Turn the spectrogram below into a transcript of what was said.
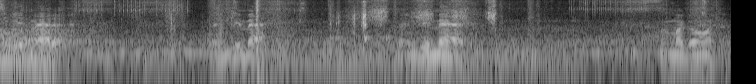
He getting mad at? Let him get mad. Let him get mad. Where am I going?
